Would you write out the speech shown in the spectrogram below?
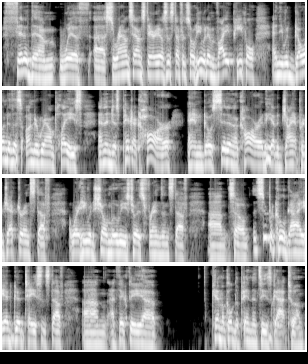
fitted them with uh, surround sound stereos and stuff. And so he would invite people and you would go into this underground place and then just pick a car and go sit in a car and he had a giant projector and stuff where he would show movies to his friends and stuff. Um, so super cool guy. He had good taste and stuff. Um, i think the uh, chemical dependencies got to him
